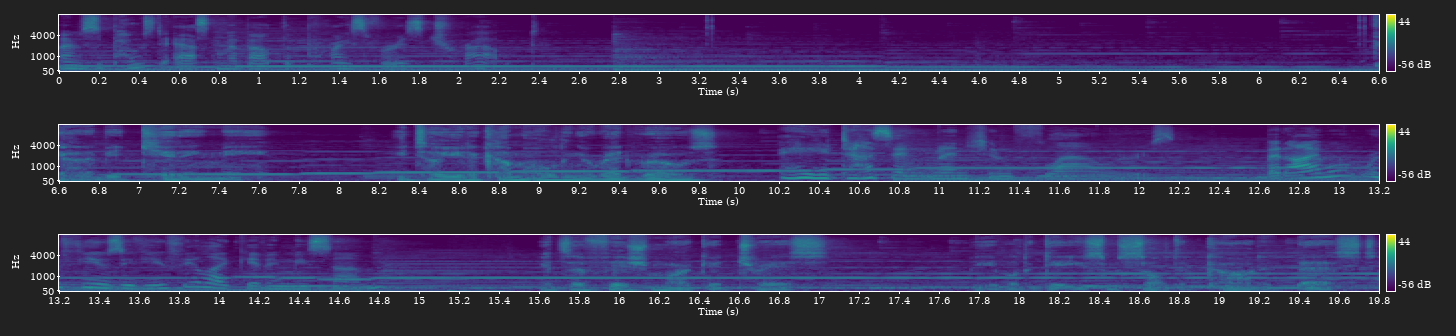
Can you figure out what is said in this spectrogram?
I'm supposed to ask him about the price for his trout. Gotta be kidding me. He tell you to come holding a red rose? He doesn't mention flowers. But I won't refuse if you feel like giving me some. It's a fish market, Triss. Be able to get you some salted cod at best.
